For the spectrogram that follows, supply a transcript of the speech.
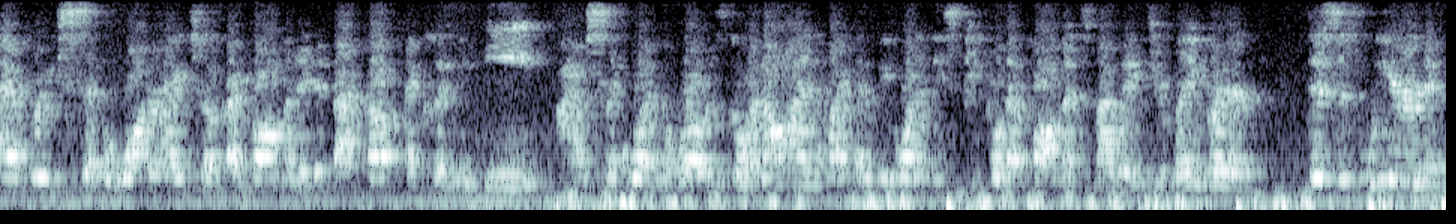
Every sip of water I took, I vomited it back up. I couldn't eat. I was like, what in the world is going on? Am I going to be one of these people that vomits my way through labor? This is weird.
